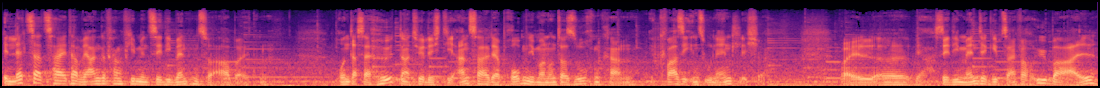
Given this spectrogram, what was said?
In letzter Zeit haben wir angefangen, viel mit Sedimenten zu arbeiten. Und das erhöht natürlich die Anzahl der Proben, die man untersuchen kann, quasi ins Unendliche. Weil äh, ja, Sedimente gibt es einfach überall.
